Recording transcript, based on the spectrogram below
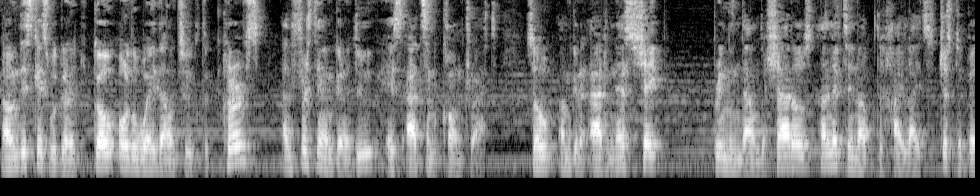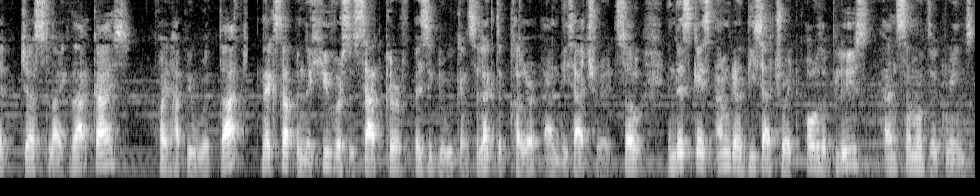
Now in this case we're gonna go all the way down to the curves and the first thing I'm gonna do is add some contrast. So I'm gonna add an S shape, bringing down the shadows and lifting up the highlights just a bit, just like that guys quite happy with that. Next up in the hue versus sat curve, basically we can select the color and desaturate. So in this case, I'm going to desaturate all the blues and some of the greens.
